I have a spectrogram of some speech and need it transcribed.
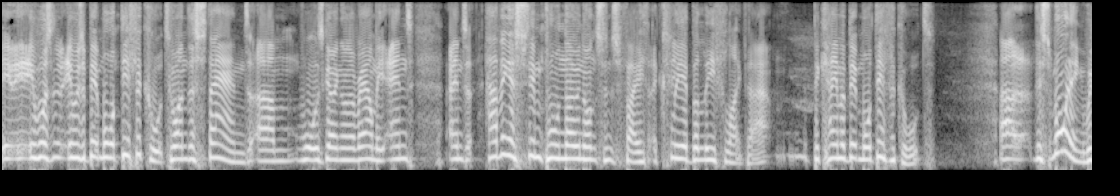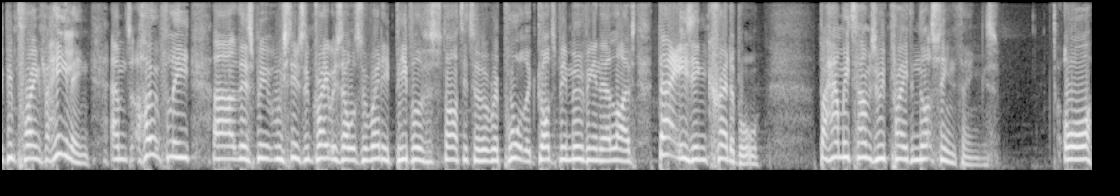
it, it, wasn't, it was a bit more difficult to understand um, what was going on around me. And, and having a simple, no nonsense faith, a clear belief like that, became a bit more difficult. Uh, this morning, we've been praying for healing, and hopefully, uh, been, we've seen some great results already. People have started to report that God's been moving in their lives. That is incredible. But how many times have we prayed and not seen things? Or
